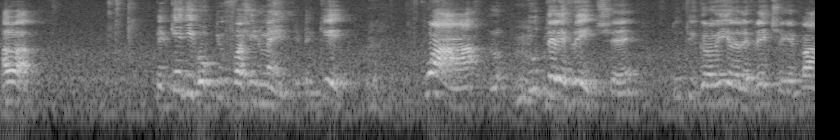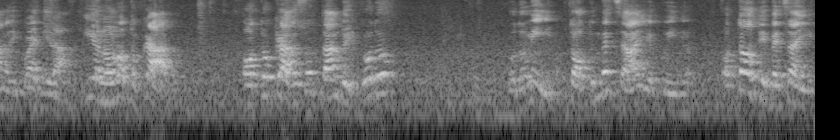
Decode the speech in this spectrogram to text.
allora perché dico più facilmente? perché qua tutte le frecce tutti i grovigli delle frecce che vanno di qua e di là io non l'ho toccato ho toccato soltanto il codo codominio ho tolto un bersaglio e quindi ho tolto i bersagli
